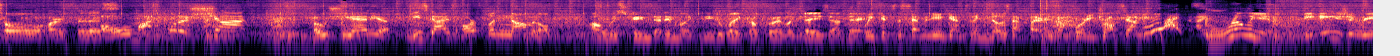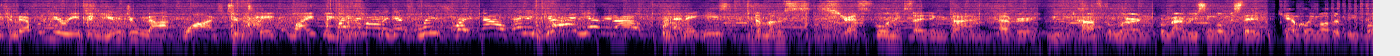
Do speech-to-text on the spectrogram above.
so hard for this. Oh my, what a shot! Oceania. These guys are phenomenal. Always screamed at him like, you need to wake up, bro. Like days out there. He gets the 70 again, so he knows that player is on board. He drops down. What? Brilliant! The Asian region, definitely a region you do not want to take lightly. Spider-Man against Leafs right now, and he gets it out. NA East, the most stressful and exciting time ever. You have to learn from every single mistake. You can't blame other people.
